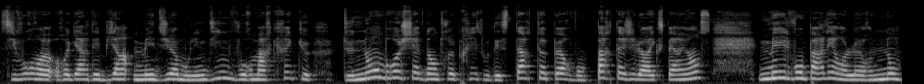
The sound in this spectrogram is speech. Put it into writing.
si vous regardez bien Medium ou LinkedIn, vous remarquerez que de nombreux chefs d'entreprise ou des start-upers vont partager leur expérience, mais ils vont parler en leur nom.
